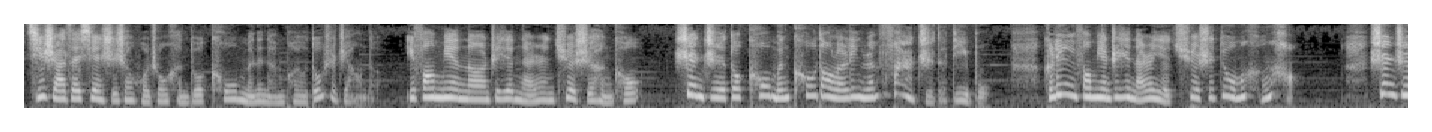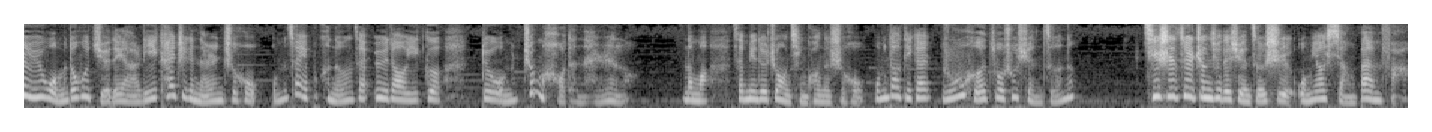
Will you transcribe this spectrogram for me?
其实啊，在现实生活中，很多抠门的男朋友都是这样的。一方面呢，这些男人确实很抠，甚至都抠门抠到了令人发指的地步。可另一方面，这些男人也确实对我们很好，甚至于我们都会觉得呀，离开这个男人之后，我们再也不可能再遇到一个对我们这么好的男人了。那么，在面对这种情况的时候，我们到底该如何做出选择呢？其实，最正确的选择是，我们要想办法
